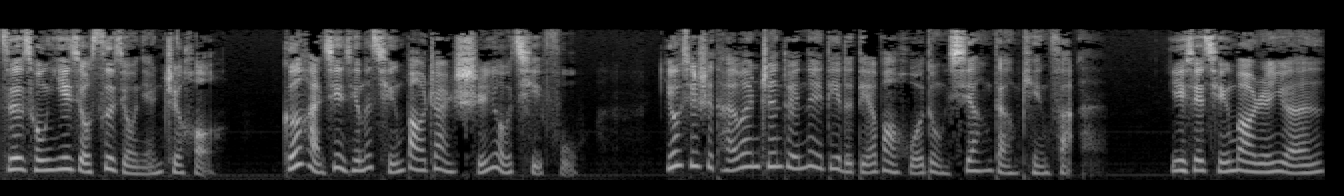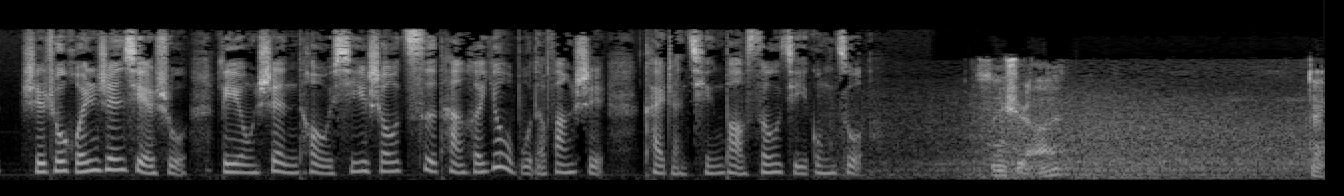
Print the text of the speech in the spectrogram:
自从一九四九年之后，隔海进行的情报战时有起伏，尤其是台湾针对内地的谍报活动相当频繁。一些情报人员使出浑身解数，利用渗透、吸收、刺探和诱捕的方式开展情报搜集工作。孙世安，对，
